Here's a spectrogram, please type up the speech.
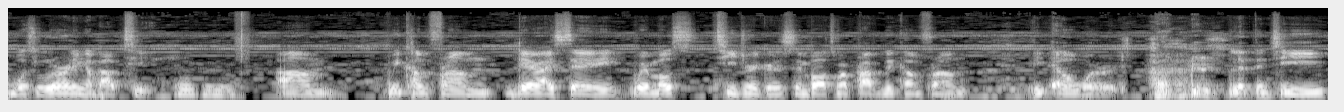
was learning about tea. Mhm. Um, we come from, dare I say, where most tea drinkers in Baltimore probably come from, the L word. Lipton tea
